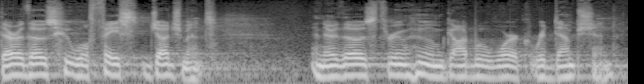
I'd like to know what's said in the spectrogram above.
There are those who will face judgment, and there are those through whom God will work redemption.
